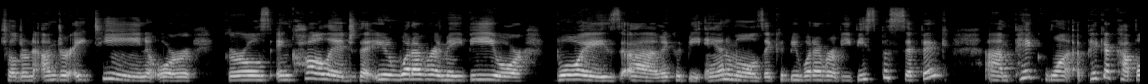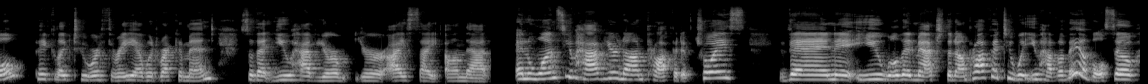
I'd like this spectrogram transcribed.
children under 18 or girls in college that, you know, whatever it may be, or boys, um, it could be animals, it could be whatever it be. Be specific. Um, pick one, pick a couple, pick like two or three, I would recommend, so that you have your, your eyesight on that. And once you have your nonprofit of choice, then you will then match the nonprofit to what you have available. So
